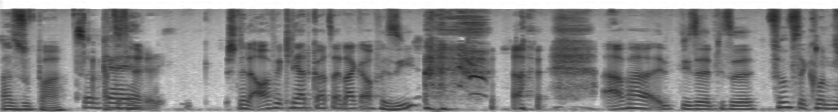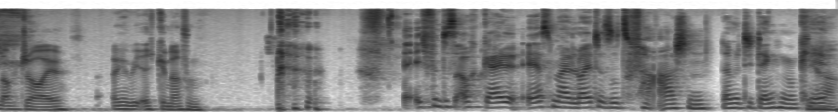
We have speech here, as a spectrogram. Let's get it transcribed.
war super. So Hat geil. sich schnell aufgeklärt, Gott sei Dank auch für sie. Aber diese, diese fünf Sekunden of Joy, die habe ich echt genossen. Ich finde es auch geil, erstmal Leute so zu verarschen, damit die denken, okay, ja.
